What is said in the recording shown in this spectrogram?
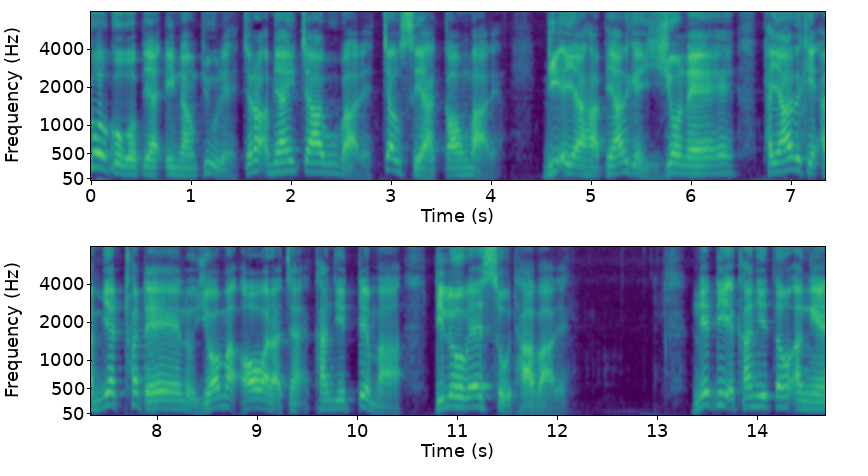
ကိုယ့်ကိုယ်ကိုပြန်အိမ်တောင်ပြုတယ်ကျွန်တော်အများကြီးကြားဘူးပါတယ်ကြောက်စရာကောင်းပါတယ်ဒီအရာဟာဘုရားသခင်ယွန်တယ်ဘုရားသခင်အမျက်ထွက်တယ်လို့ယောမဩဝါဒကျမ်းအခန်းကြီး1မှာဒီလိုပဲဆိုထားပါတယ်နှစ်တိအခန်းကြီး3အငယ်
